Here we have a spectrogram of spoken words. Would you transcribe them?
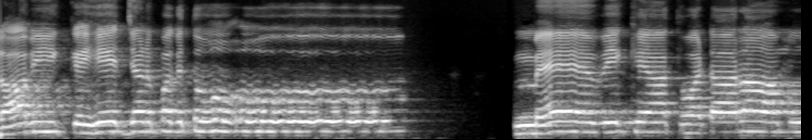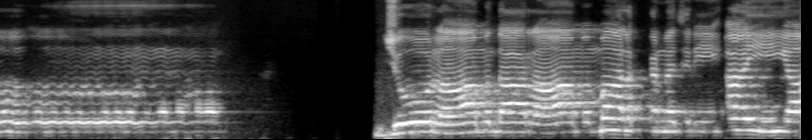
ਰਾਵੀ ਕਹੇ, ਜਨ ਭਗਤੋ ਮੈਂ ਵੇਖਿਆ ਤੁਹਾਡਾ ਰਾਮ। ਜੋ ਰਾਮ ਦਾ ਰਾਮ ਮਾਲਕ ਨਜ਼ਰੀ ਆਈਆ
